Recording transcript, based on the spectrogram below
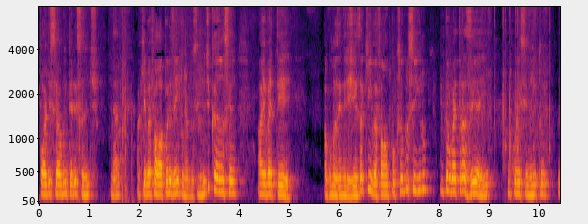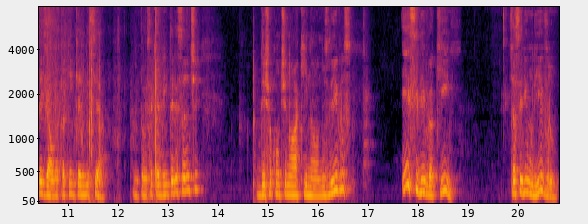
pode ser algo interessante. Né? Aqui vai falar, por exemplo, né, do signo de câncer, aí vai ter algumas energias aqui, vai falar um pouco sobre o signo, então vai trazer aí um conhecimento legal né, para quem quer iniciar. Então isso aqui é bem interessante. Deixa eu continuar aqui no, nos livros. Esse livro aqui já seria um livro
